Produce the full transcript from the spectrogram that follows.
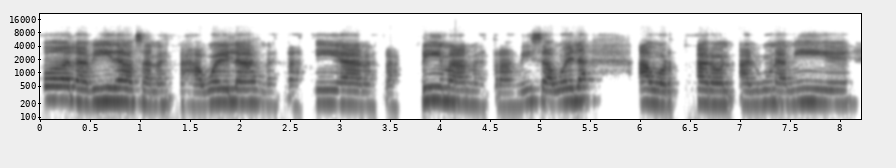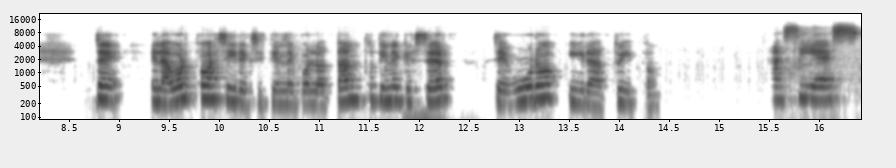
toda la vida, o sea, nuestras abuelas, nuestras tías, nuestras primas, nuestras bisabuelas abortaron, alguna amiga. El aborto va a seguir existiendo y por lo tanto tiene que ser seguro y gratuito. Así es.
